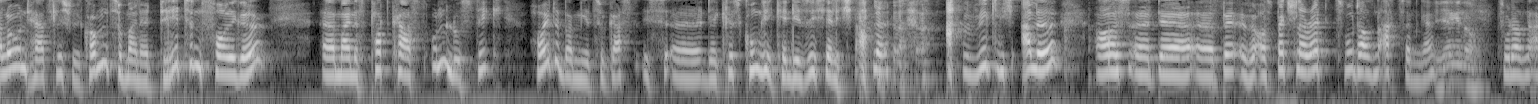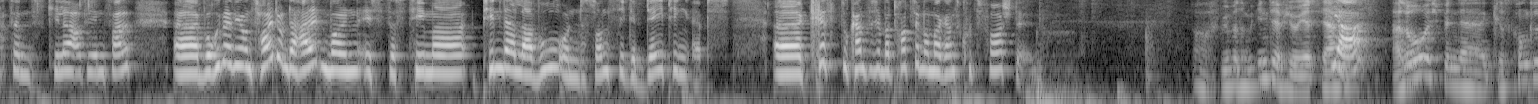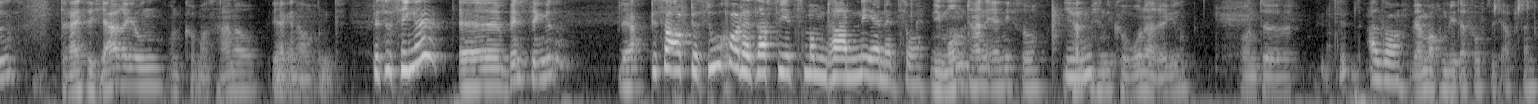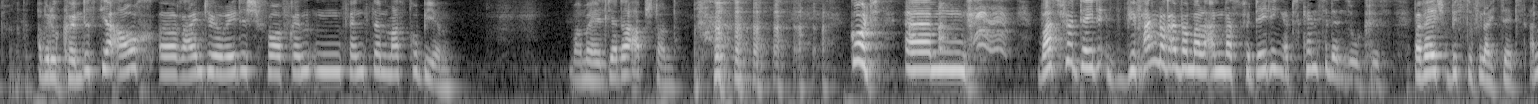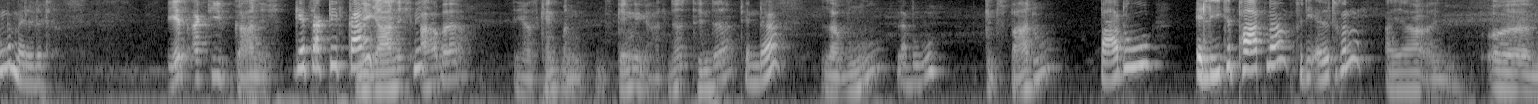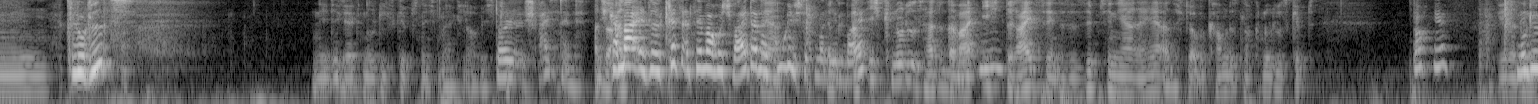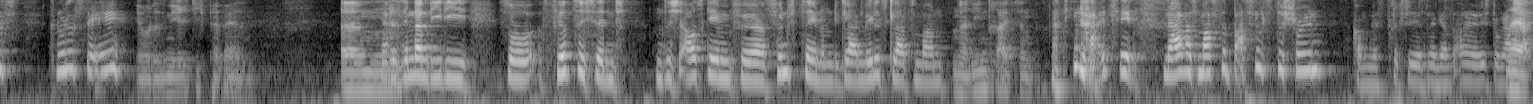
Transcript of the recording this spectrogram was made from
Hallo und herzlich willkommen zu meiner dritten Folge äh, meines Podcasts Unlustig. Heute bei mir zu Gast ist äh, der Chris Kunkel, kennt ihr sicherlich alle, wirklich alle aus, äh, der, äh, aus Bachelorette 2018, gell? Ja, genau. 2018 ist Killer auf jeden Fall. Äh, worüber wir uns heute unterhalten wollen, ist das Thema Tinder, Lavu und sonstige Dating-Apps. Äh, Chris, du kannst dich aber trotzdem noch mal ganz kurz vorstellen. Wie bei so einem Interview jetzt, ja? Ja. Hallo, ich bin der Chris Kunkel, 30 Jahre jung und komme aus Hanau. Ja, genau. Und Bist du Single? äh, bin Single. Ja. Bist du auf der Suche oder sagst du jetzt momentan eher nicht so? Nee, momentan eher nicht so. Ich Mhm. halte mich an die Corona-Regeln. Und äh, Also, wir haben auch 1,50 Meter Abstand gerade. aber du könntest ja auch äh, rein theoretisch vor fremden Fenstern masturbieren. Weil man hält ja da Abstand. Gut, ähm, was für Date... Wir fangen doch einfach mal an, was für Dating-Apps kennst du denn so, Chris? Bei welchen bist du vielleicht selbst angemeldet? Jetzt aktiv gar nicht. Jetzt aktiv gar nee, nicht? gar nicht, aber ja, das kennt man. Das Gängige hat, ne? Tinder, Tinder, Lavu, Labu, gibt's Badu? Badu, Elite-Partner für die Älteren, Ah ja, ähm, Knuddels, nee, Digga, Knuddels gibt's nicht mehr, glaube ich. Deu- ich weiß nicht. Also ich kann mal, als- also Chris, erzähl mal ruhig weiter, dann Ja. google ich das mal Also, nebenbei. als ich Knuddels hatte, da war ich Knuddels? 13. Das ist 17 Jahre her. Also ich glaube kaum, dass es noch Knuddels gibt. Doch, hier. Okay, Knuddels, knuddels.de. Ja, aber das sind die richtig perversen. Ähm, Ja, das sind dann die, die so 40 sind und sich ausgeben für 15, um die kleinen Mädels klar zu machen. Nadine 13. Na, die 13. Na, was machst du? Bastelst du schön? Komm, das trifft jetzt in eine ganz andere Richtung ab. Naja.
